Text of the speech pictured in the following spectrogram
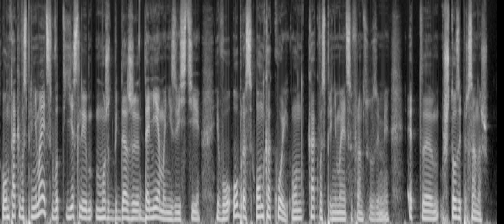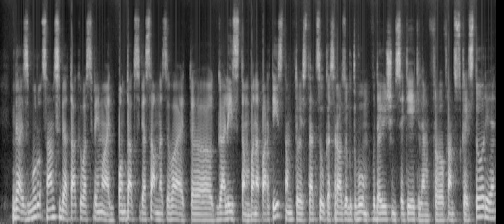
он так и воспринимается. Вот если, может быть, даже до мема не извести его образ, он какой? Он как воспринимается французами? Это что за персонаж? Да, Зимур сам себя так и воспринимает. Он так себя сам называет э, галлистом, бонапартистом, то есть отсылка сразу к двум выдающимся деятелям французской истории.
